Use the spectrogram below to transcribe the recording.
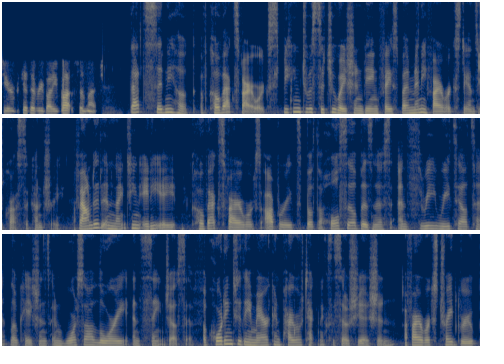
year because everybody bought so much. That's Sydney Hook of Kovacs Fireworks speaking to a situation being faced by many fireworks stands across the country. Founded in 1988, Kovacs Fireworks operates both a wholesale business and three retail tent locations in Warsaw, Laurie, and St. Joseph. According to the American Pyrotechnics Association, a fireworks trade group,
